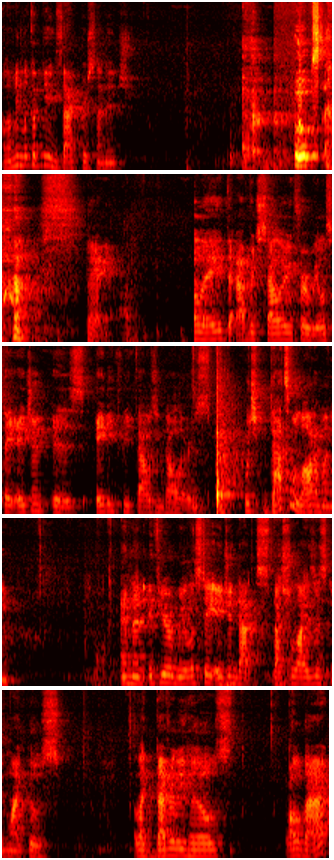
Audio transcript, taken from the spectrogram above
Let me look up the exact percentage. Oops. okay. LA, the average salary for a real estate agent is $83,000, which that's a lot of money. And then if you're a real estate agent that specializes in like those, like Beverly Hills, all that,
